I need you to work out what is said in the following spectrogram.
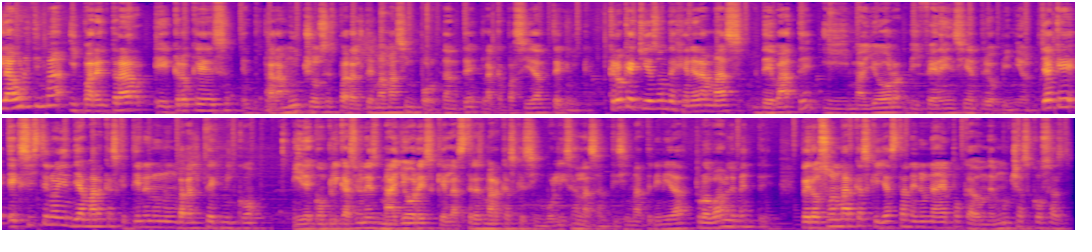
Y la última, y para entrar, eh, creo que es para muchos, es para el tema más importante, la capacidad técnica. Creo que aquí es donde genera más debate y mayor diferencia entre opiniones, ya que existen hoy en día marcas que tienen un umbral técnico y de complicaciones mayores que las tres marcas que simbolizan la Santísima Trinidad, probablemente. Pero son marcas que ya están en una época donde muchas cosas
